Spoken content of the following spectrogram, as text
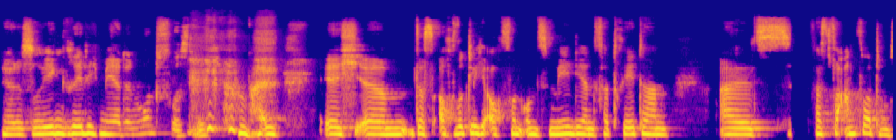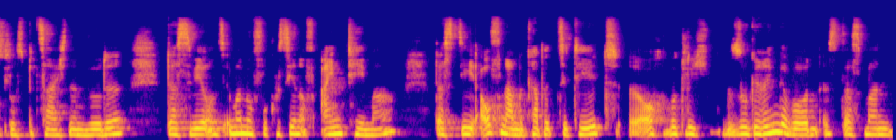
Ja, deswegen rede ich mir ja den Mund fusselig, weil ich ähm, das auch wirklich auch von uns Medienvertretern als fast verantwortungslos bezeichnen würde, dass wir uns immer nur fokussieren auf ein Thema, dass die Aufnahmekapazität äh, auch wirklich so gering geworden ist, dass man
